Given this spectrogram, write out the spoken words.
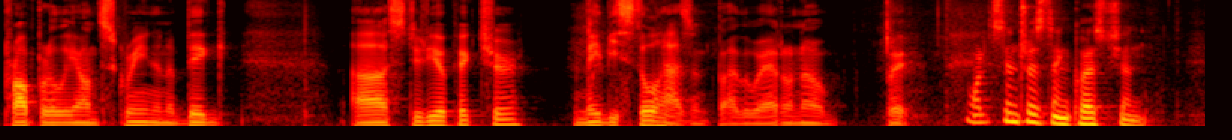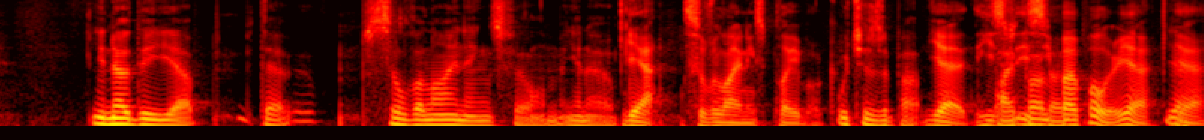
properly on screen in a big uh, studio picture. Maybe still hasn't, by the way. I don't know. Well, it's an interesting question. You know the uh, the Silver Linings film, you know, Yeah, Silver Linings Playbook. which is about, Yeah, he's Bipolar. bipolar. Yeah, yeah. Yeah.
